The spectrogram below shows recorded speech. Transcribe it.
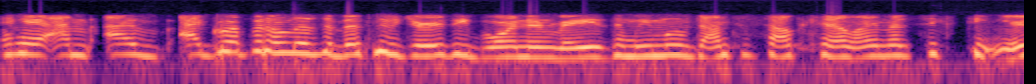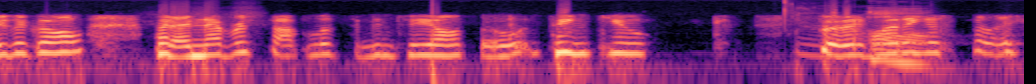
Hey, I'm I've I grew up in Elizabeth, New Jersey, born and raised, and we moved down to South Carolina 16 years ago. But I never stopped listening to y'all. So thank you for letting Aw. us play.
